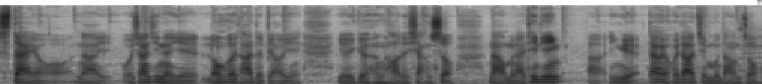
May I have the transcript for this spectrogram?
style 哦。那我相信呢，也融合他的表演，有一个很好的享受。那我们来听听啊、音乐，待会回到节目当中。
